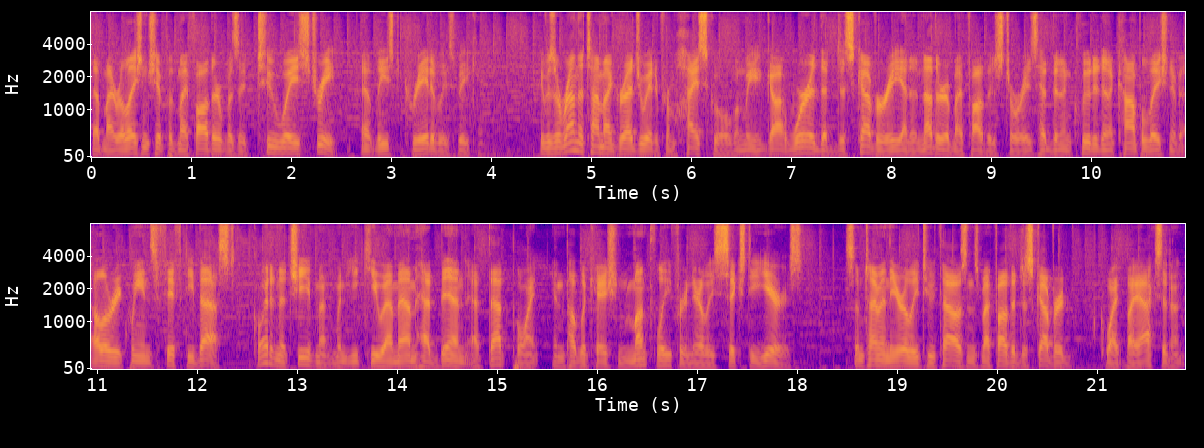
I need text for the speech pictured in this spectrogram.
that my relationship with my father was a two way street, at least creatively speaking. It was around the time I graduated from high school when we got word that Discovery and another of my father's stories had been included in a compilation of Ellery Queen's 50 Best. Quite an achievement when EQMM had been, at that point, in publication monthly for nearly 60 years. Sometime in the early 2000s, my father discovered, quite by accident,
